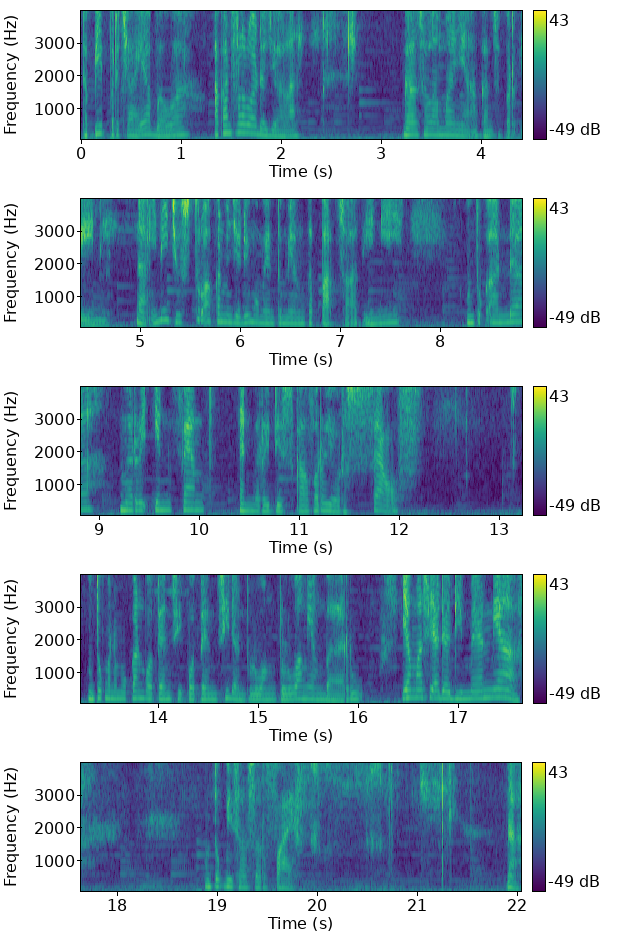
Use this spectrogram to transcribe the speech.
Tapi percaya bahwa akan selalu ada jalan. Gak selamanya akan seperti ini. Nah ini justru akan menjadi momentum yang tepat saat ini untuk Anda mereinvent and merediscover yourself untuk menemukan potensi-potensi dan peluang-peluang yang baru yang masih ada demand-nya untuk bisa survive. Nah,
